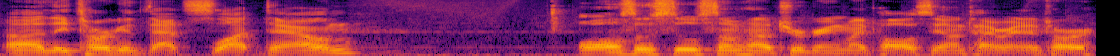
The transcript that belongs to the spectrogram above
uh, they target that slot down, while also still somehow triggering my policy on Tyranitar.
